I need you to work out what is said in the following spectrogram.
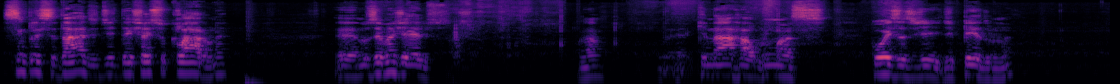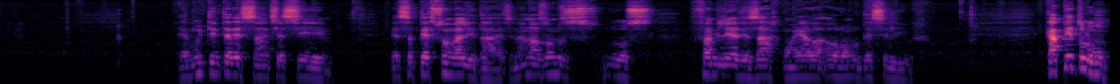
simplicidade de deixar isso claro né? É, nos evangelhos, né? É, que narra algumas coisas de, de Pedro. Né? É muito interessante esse, essa personalidade. Né? Nós vamos nos familiarizar com ela ao longo desse livro. Capítulo 1.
